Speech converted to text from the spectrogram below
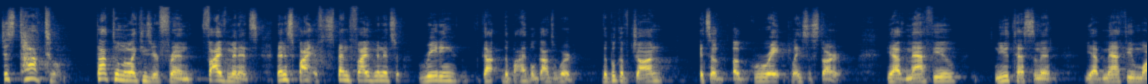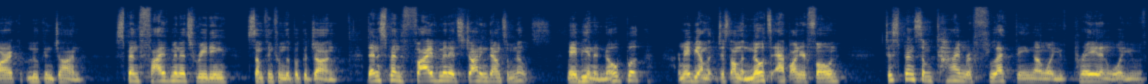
Just talk to him. Talk to him like he's your friend. Five minutes. Then spend five minutes reading God, the Bible, God's word. The book of John, it's a, a great place to start. You have Matthew, New Testament, you have Matthew, Mark, Luke, and John. Spend five minutes reading something from the book of John. Then spend five minutes jotting down some notes, maybe in a notebook, or maybe on the, just on the notes app on your phone, just spend some time reflecting on what you've prayed and what you've,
